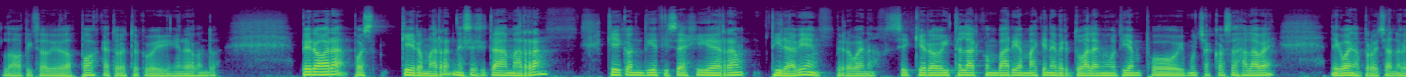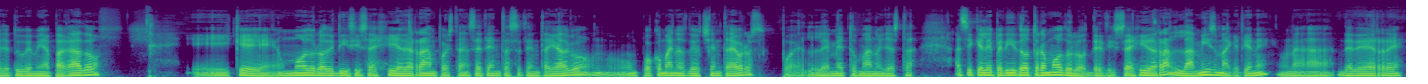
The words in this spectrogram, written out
los episodios de los podcasts, todo esto que voy grabando. Pero ahora, pues quiero más RAM, necesitaba más RAM, que con 16 GB de RAM tira bien, pero bueno, si quiero instalar con varias máquinas virtuales al mismo tiempo y muchas cosas a la vez, Digo, bueno, aprovechando que YouTube me ha pagado y que un módulo de 16 GB de RAM pues está en 70, 70 y algo, un poco menos de 80 euros, pues le meto mano y ya está. Así que le he pedido otro módulo de 16 GB de RAM, la misma que tiene, una DDR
